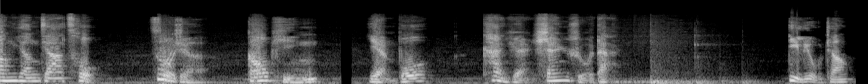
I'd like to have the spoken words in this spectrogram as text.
仓央嘉措，作者高平，演播看远山如黛。第六章，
